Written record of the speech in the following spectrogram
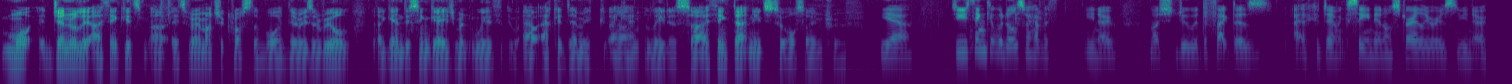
more generally, I think it's uh, it's very much across the board. There is a real again disengagement with our academic um, Okay. leaders. So I think that needs to also improve. Yeah. Do you think it would also have a, you know, much to do with the fact there's academic scene in Australia is, you know,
